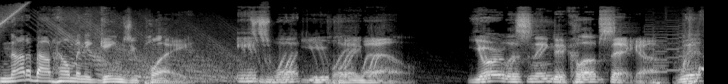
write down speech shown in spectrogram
not about how many games you play, it's what you play well. You're listening to Club Sega with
